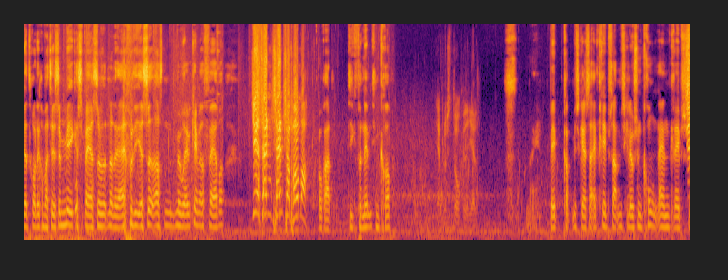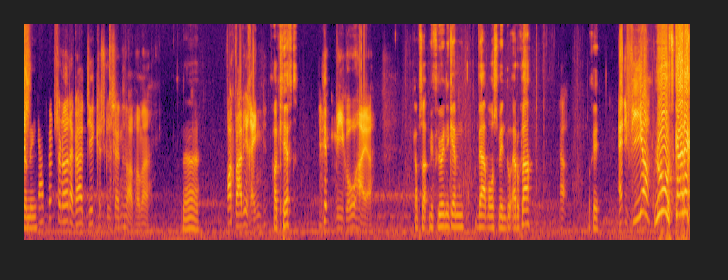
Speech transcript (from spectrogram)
Jeg tror, det kommer til at se mega spærs ud, når det er, fordi jeg sidder sådan med webcam og fabber. De har sat en sensor på mig! Oh, ret. De kan fornemme din krop. Jeg blev stukket ihjel. Nej. Babe, kom, vi skal altså angribe sammen. Vi skal lave synkron angrebsstemning. Jeg har købt sådan noget, der gør, at de ikke kan skyde sensorer på mig. Nå. Fuck, var vi ringe. Hold kæft. vi er gode, hejer. Kom så, vi flyver ind igennem hver vores vindue. Er du klar? Ja. Okay. Er de fire? Nu skal det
